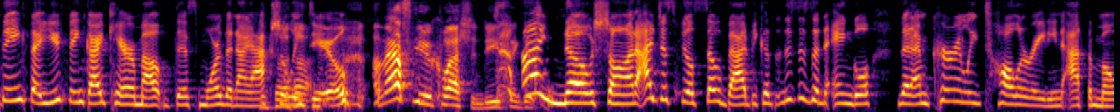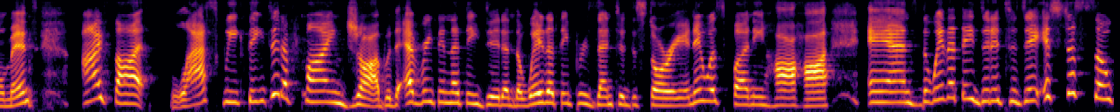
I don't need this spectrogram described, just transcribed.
think that you think I care about this more than I actually do. I'm asking you a question. Do you think I know, Sean? I just feel so bad because this is an angle that I'm currently tolerating at the moment. I thought last week they did a fine job with everything that they did and the way that they presented the story and it was funny haha and the way that they did it today it's just so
